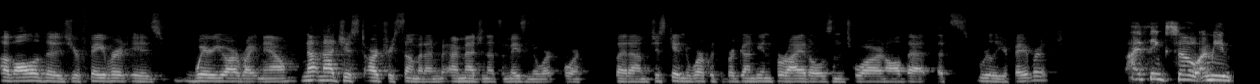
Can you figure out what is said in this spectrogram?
of all of those, your favorite is where you are right now. Not not just Archery Summit. I, I imagine that's amazing to work for, but um, just getting to work with the Burgundian varietals and the Terroir and all that. That's really your favorite. I think so. I mean,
